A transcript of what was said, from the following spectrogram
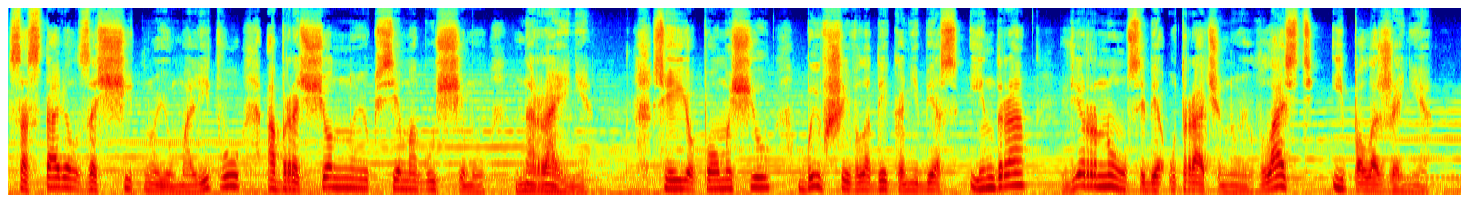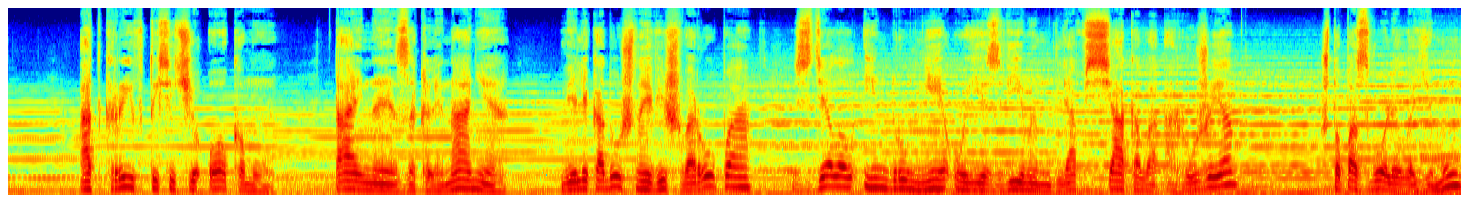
составил защитную молитву, обращенную к всемогущему Нарайне. С ее помощью бывший владыка небес Индра вернул себе утраченную власть и положение. Открыв тысячеокому тайное заклинание, великодушный Вишварупа – сделал Индру неуязвимым для всякого оружия, что позволило ему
